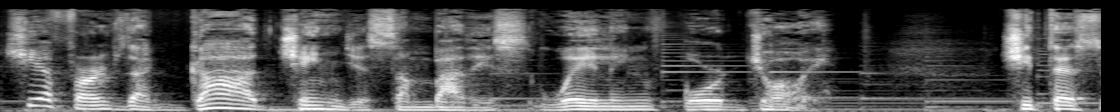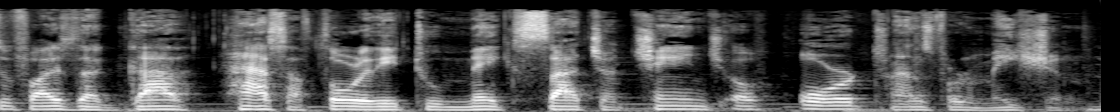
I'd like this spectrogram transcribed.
She affirms that God changes somebody's wailing for joy. She testifies that God has authority to make such a change of or transformation.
